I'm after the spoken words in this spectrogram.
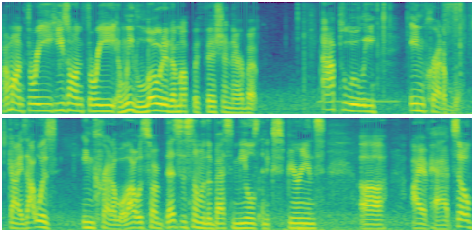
I'm on three, he's on three, and we loaded him up with fish in there. But absolutely incredible, guys. That was incredible. That was this is some of the best meals and experience uh, I have had. So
